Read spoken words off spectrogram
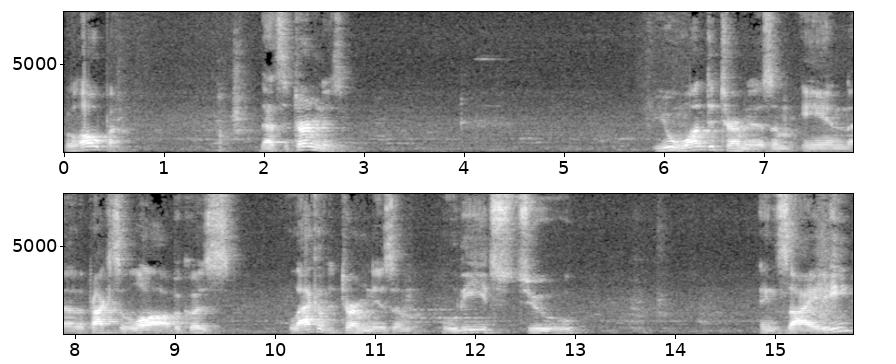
will open. That's determinism. You want determinism in uh, the practice of law because lack of determinism leads to anxiety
